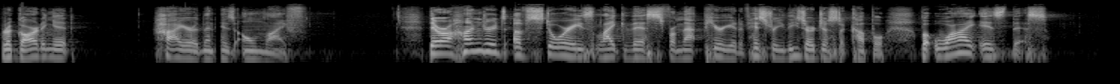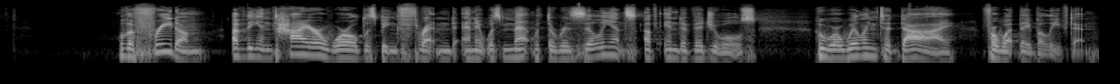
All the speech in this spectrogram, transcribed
regarding it higher than his own life. There are hundreds of stories like this from that period of history. These are just a couple. But why is this? Well, the freedom of the entire world was being threatened, and it was met with the resilience of individuals who were willing to die for what they believed in.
